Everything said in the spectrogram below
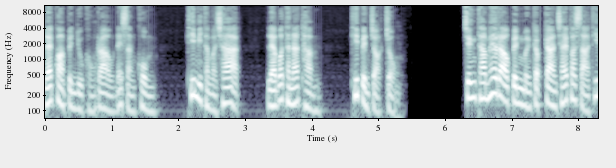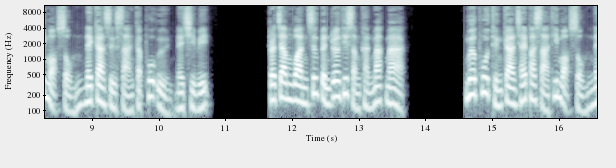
และความเป็นอยู่ของเราในสังคม ที่มีธรรมชาติ และวัฒนธรรม ที่เป็นเจาะจง จึงทำให้เราเป็นเหมือนกับการใช้ภาษาที่เหมาะสมในการสื่อสารกับผู้อื่นในชีวิต ประจำวันซึ่งเป็นเรื่องที่สำคัญมาก ๆ เมื่อพูดถึงการใช้ภาษาที่เหมาะสมใน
